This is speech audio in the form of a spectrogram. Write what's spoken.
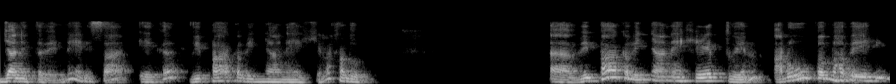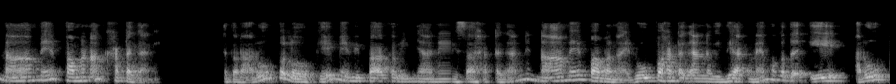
ජනිත වෙන්නේ. ඒ නිසා ඒක විපාක විඥානය කියලා හඳුන්වනවා. විපාක විඥානයේ හේතුවෙන් අරූප භවයේහි නාමය පමණක් හටගනී. එතකොට අරූප ලෝකයේ මේ විපාක විඥානය නිසා හටගන්නේ නාමය පමණයි. රූප හටගන්න විදිහක් නැහැ. මොකද ඒ අරූප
